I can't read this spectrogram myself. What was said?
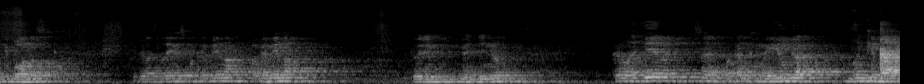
gibonus, kuriuos Daivis pakabino, pagamino. Turim medinių kaladėlių, pakankamai ilgą bankibarą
